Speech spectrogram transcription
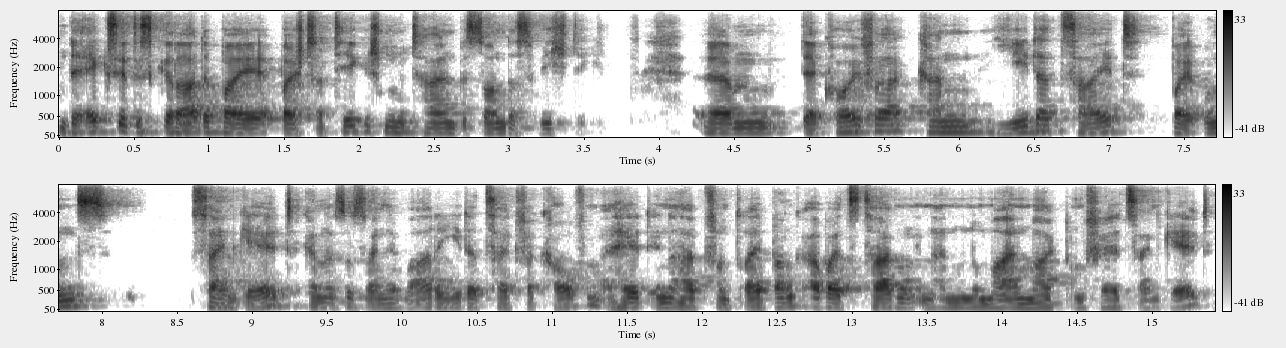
Und der Exit ist gerade bei, bei strategischen Metallen besonders wichtig. Ähm, der Käufer kann jederzeit bei uns sein Geld, kann also seine Ware jederzeit verkaufen, erhält innerhalb von drei Bankarbeitstagen in einem normalen Marktumfeld sein Geld,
